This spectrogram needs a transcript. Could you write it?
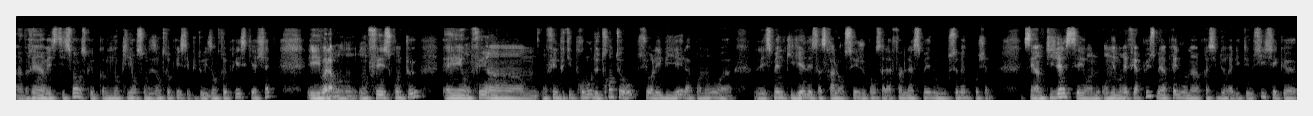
un vrai investissement, parce que comme nos clients sont des entreprises, c'est plutôt les entreprises qui achètent. Et voilà, on, fait ce qu'on peut et on fait, un, on fait une petite promo de 30 euros sur les billets là, pendant euh, les semaines qui viennent et ça sera lancé, je pense, à la fin de la semaine ou semaine prochaine. C'est un petit geste, et on, aimerait faire plus, mais après, nous, on a un principe de réalité aussi, c'est que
